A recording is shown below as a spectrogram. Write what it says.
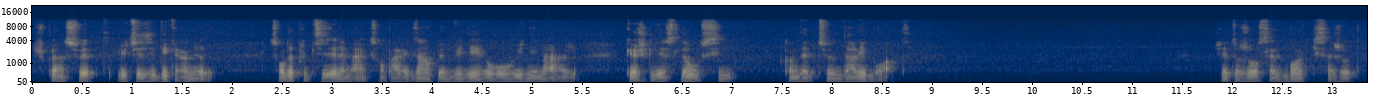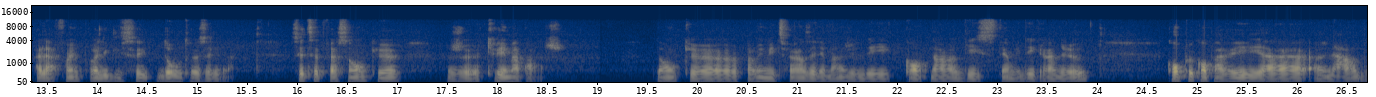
Je peux ensuite utiliser des granules, qui sont de plus petits éléments, qui sont par exemple une vidéo, une image, que je glisse là aussi, comme d'habitude, dans les boîtes. J'ai toujours cette boîte qui s'ajoute à la fin pour aller glisser d'autres éléments. C'est de cette façon que je crée ma page. Donc, euh, parmi mes différents éléments, j'ai des conteneurs, des systèmes et des granules qu'on peut comparer à un arbre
